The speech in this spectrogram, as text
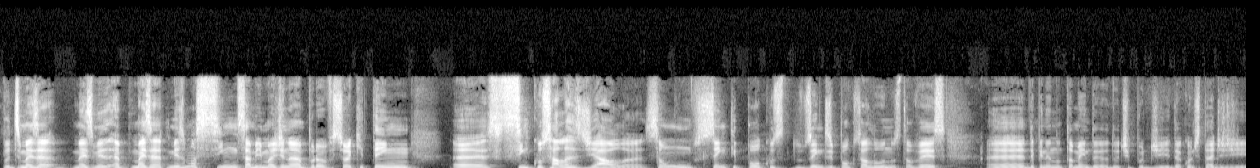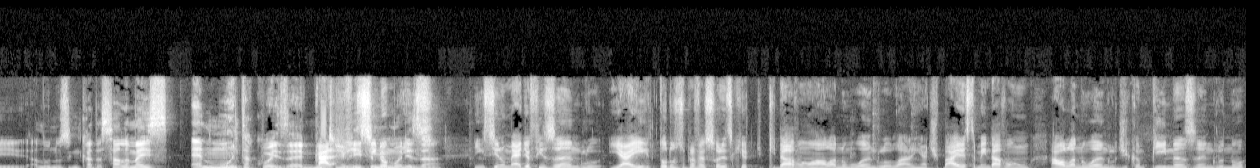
Putz, mas é, mas, é- mas é mesmo assim, sabe? Imagina professor que tem é, cinco salas de aula, são cento e poucos, duzentos e poucos alunos, talvez, é, dependendo também do, do tipo de, da quantidade de alunos em cada sala, mas é muita coisa, é muito Cara, difícil ensino- memorizar. Ensino médio eu fiz ângulo. E aí, todos os professores que, que davam aula no ângulo lá em Atibaia, eles também davam aula no ângulo de Campinas, ângulo no,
